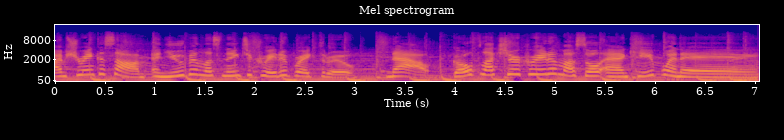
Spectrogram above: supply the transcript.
I'm Shireen Kassam, and you've been listening to Creative Breakthrough. Now, go flex your creative muscle and keep winning.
